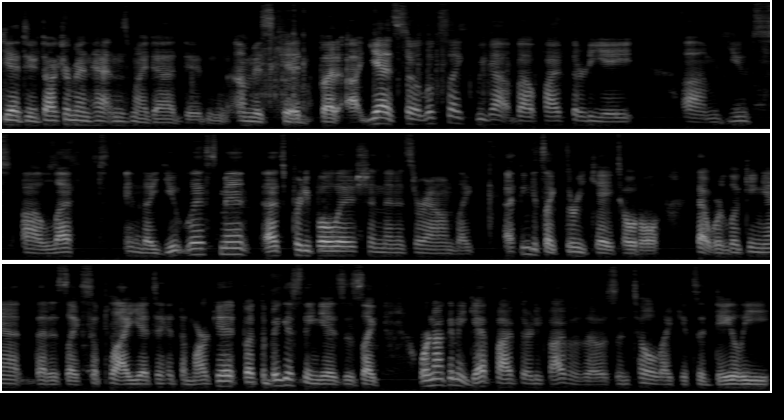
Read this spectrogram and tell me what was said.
Yeah, dude, Dr. Manhattan's my dad, dude, I'm his kid. But uh, yeah, so it looks like we got about 538 um, y00ts uh, left in the y00t list mint. That's pretty bullish. And then it's around like, I think it's like 3K total that we're looking at that is like supply yet to hit the market. But the biggest thing is is like we're not going to get 535 of those until like it's a daily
